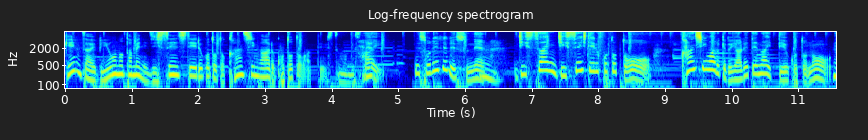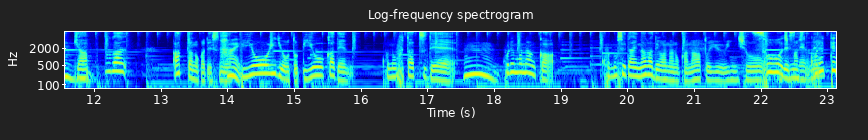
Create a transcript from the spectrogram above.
現在美容のために実践していることと関心があることとはっていう質問ですね。はい、でそれでですね、うん。実際に実践していることと関心はあるけどやれてないっていうことのうんうん。ギャップがあったのがですね、はい。美容医療と美容家電。この2つでうん。これもなんかこの世代ならではなのかなという印象をそうです持ちましたね。ね。これって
